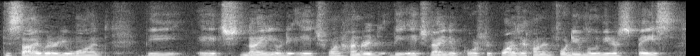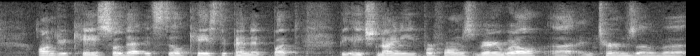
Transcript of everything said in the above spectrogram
decide whether you want the H90 or the H100. The H90 of course requires a 140 millimeter space on your case so that it's still case dependent but the H90 performs very well uh, in terms of uh,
